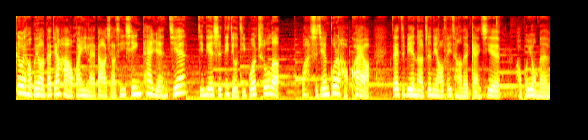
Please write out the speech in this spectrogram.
各位好朋友，大家好，欢迎来到小星星看人间。今天是第九集播出了，哇，时间过得好快哦。在这边呢，真的要非常的感谢好朋友们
